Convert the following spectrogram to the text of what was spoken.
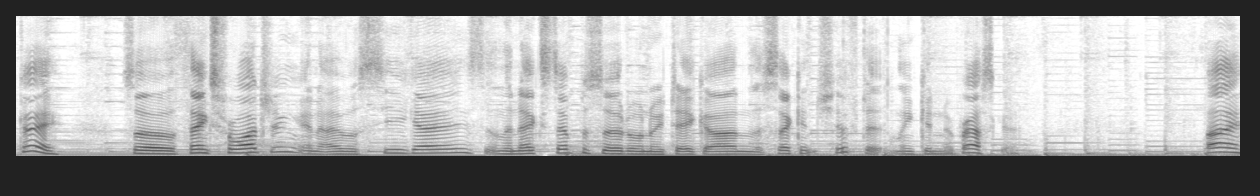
Okay. So thanks for watching, and I will see you guys in the next episode when we take on the second shift at Lincoln, Nebraska. Bye.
